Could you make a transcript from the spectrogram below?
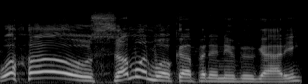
Whoa, someone woke up in a new Bugatti.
